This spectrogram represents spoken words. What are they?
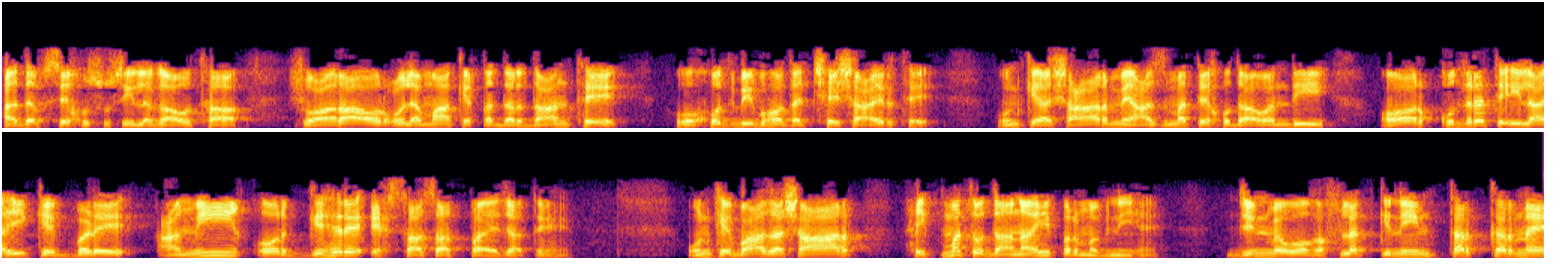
ادب سے خصوصی لگاؤ تھا۔ شعراء اور علماء کے قدردان تھے۔ وہ خود بھی بہت اچھے شاعر تھے۔ ان کے اشعار میں عظمت خداوندی اور قدرت الہی کے بڑے عمیق اور گہرے احساسات پائے جاتے ہیں۔ ان کے بعض اشعار حکمت و دانائی پر مبنی ہیں۔ جن میں وہ غفلت کی نیند ترک کرنے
